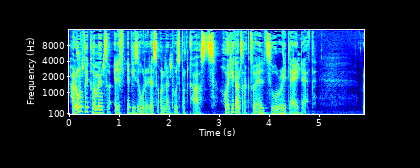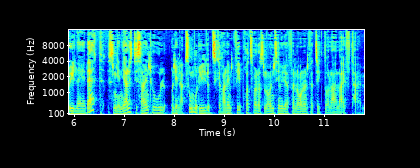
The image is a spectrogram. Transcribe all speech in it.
Hallo und willkommen zur elften Episode des Online Tools Podcasts. Heute ganz aktuell zu Relay That. Relay That ist ein geniales Design-Tool und den Absu-Modul gibt es gerade im Februar 2019 wieder für 49 Dollar Lifetime.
